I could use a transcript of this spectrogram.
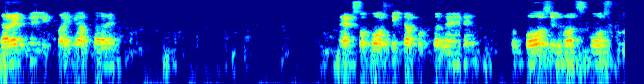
डायरेक्टली लिख पाएँगे आप डायरेक्ट x को cos थीटा पुट कर रहे हैं तो cos इनवर्स cos 2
